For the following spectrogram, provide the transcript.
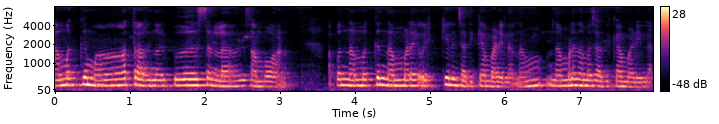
നമുക്ക് മാത്രം അറിയുന്ന ഒരു പേഴ്സണൽ ഒരു സംഭവമാണ്. അപ്പം നമുക്ക് നമ്മളെ ഒരിക്കലും ചതിക്കാൻ പാടില്ല. നമ്മളെ നമ്മൾ ചതിക്കാൻ പാടില്ല.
